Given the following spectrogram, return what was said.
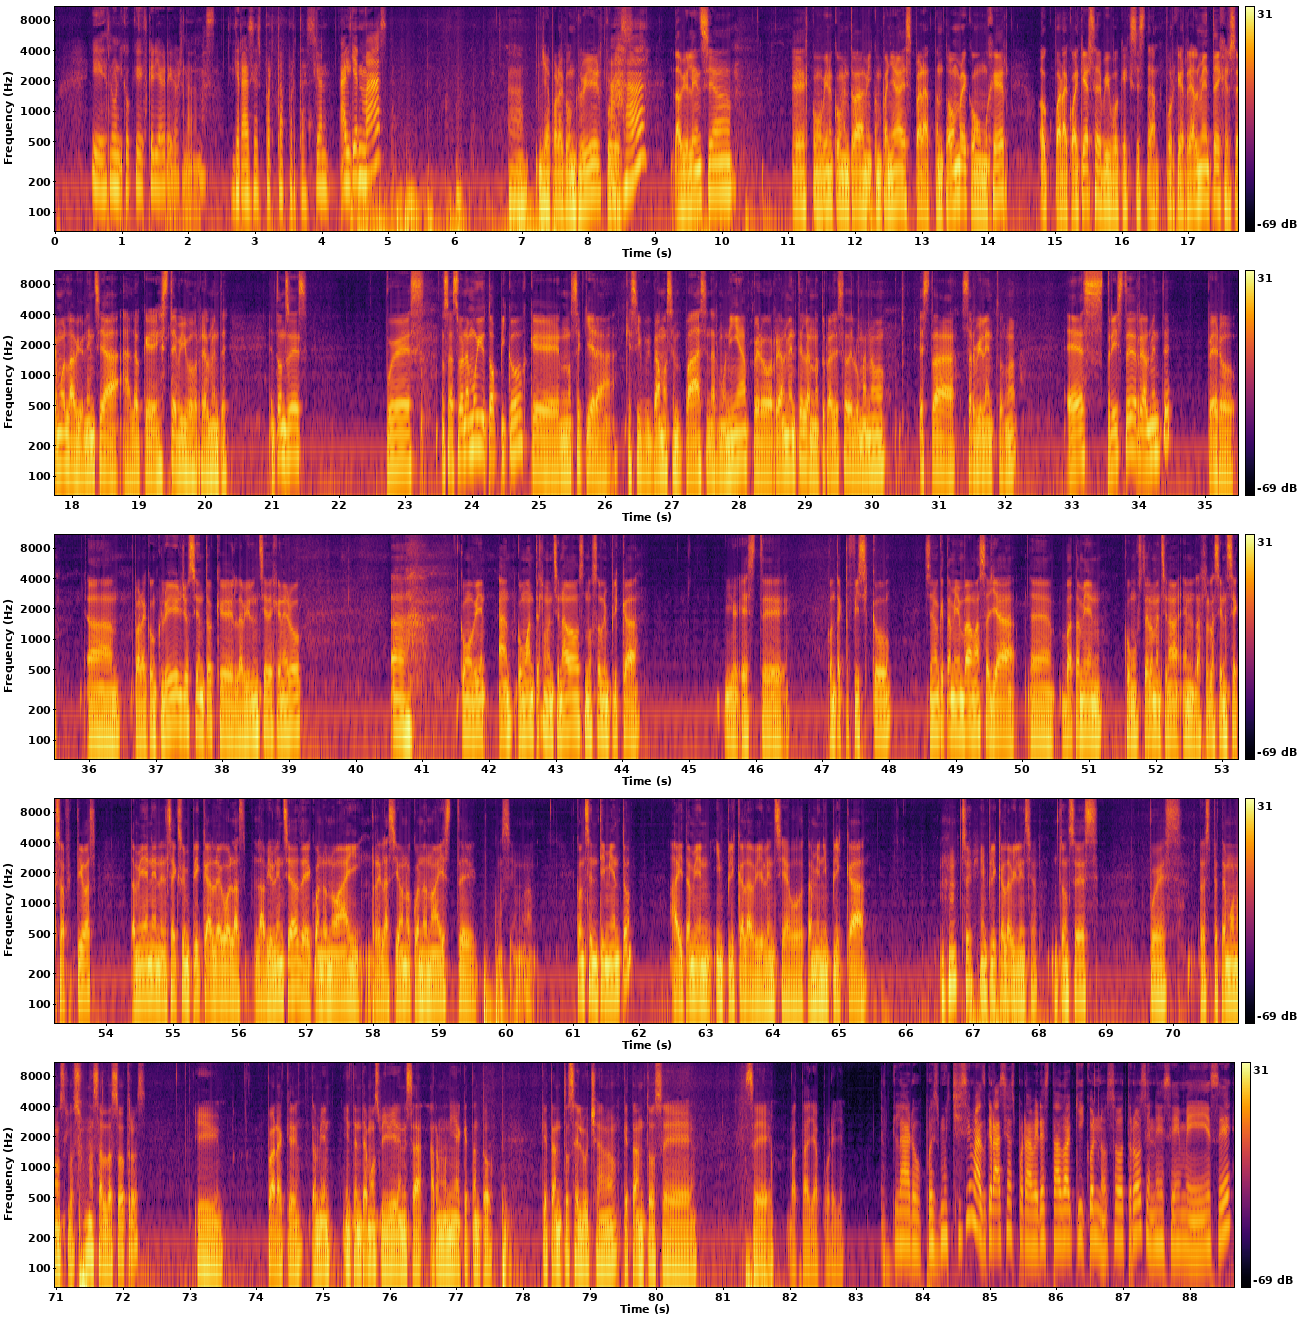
Y es lo único que quería agregar nada más. Gracias por tu aportación. ¿Alguien más? Ah, ya para concluir, pues la violencia, eh, como bien comentaba mi compañera, es para tanto hombre como mujer o para cualquier ser vivo que exista, porque realmente ejercemos la violencia a lo que esté vivo realmente. Entonces, pues, o sea, suena muy utópico que no se quiera que si vivamos en paz, en armonía, pero realmente la naturaleza del humano está ser violento, ¿no? Es triste realmente, pero ah, para concluir, yo siento que la violencia de género, ah, como bien, como antes lo mencionábamos, no solo implica este contacto físico, sino que también va más allá, eh, va también, como usted lo mencionaba, en las relaciones sexoafectivas. También en el sexo implica luego la violencia de cuando no hay relación o cuando no hay este, ¿cómo se llama? Consentimiento. Ahí también implica la violencia o también implica... sí, implica la violencia. Entonces, pues respetémonos los unos a los otros y para que también intentemos vivir en esa armonía que tanto, que tanto se lucha, ¿no? Que tanto se, se batalla por ella. Claro, pues muchísimas gracias por haber estado aquí con nosotros en SMS.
